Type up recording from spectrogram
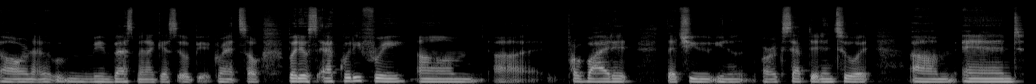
or an investment, I guess it would be a grant. So, but it was equity free, um, uh, provided that you you know are accepted into it. Um, and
